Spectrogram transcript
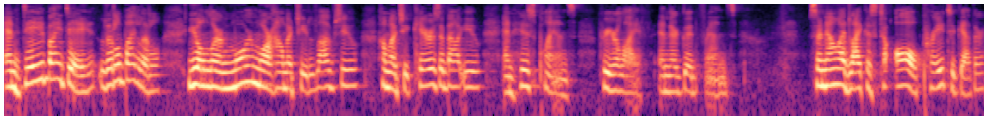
And day by day, little by little, you'll learn more and more how much He loves you, how much He cares about you, and His plans for your life. and they're good friends. So now I'd like us to all pray together.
